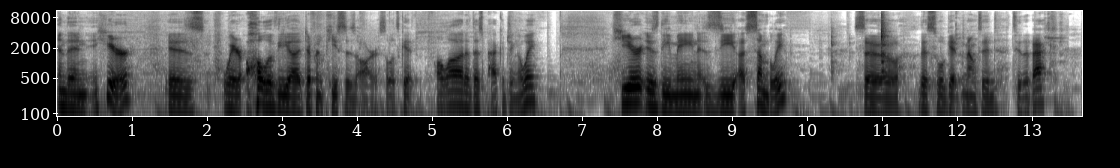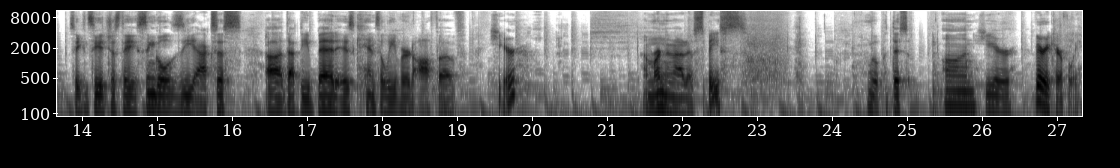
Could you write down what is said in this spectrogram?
And then here is where all of the uh, different pieces are. So let's get a lot of this packaging away. Here is the main Z assembly. So this will get mounted to the back. So you can see it's just a single Z axis uh, that the bed is cantilevered off of here. I'm running out of space. We'll put this on here very carefully.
